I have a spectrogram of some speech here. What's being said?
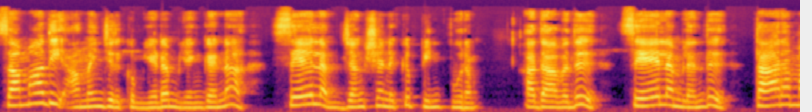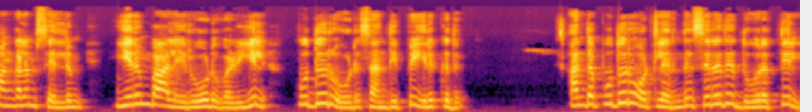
சமாதி அமைஞ்சிருக்கும் இடம் எங்கன்னா சேலம் ஜங்ஷனுக்கு பின்புறம். அதாவது சேலம்லேருந்து தாரமங்கலம் செல்லும் இரும்பாலை ரோடு வழியில் புது ரோடு சந்திப்பு இருக்குது. அந்த புது ரோட்டிலிருந்து இருந்து சிறிது தூரத்தில்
